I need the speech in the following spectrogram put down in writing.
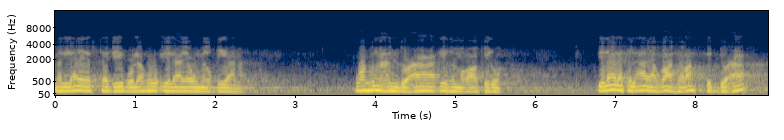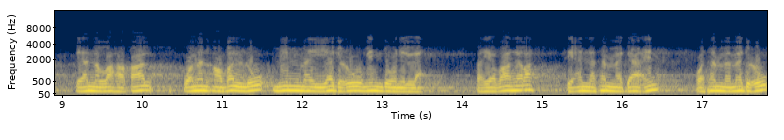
من لا يستجيب له إلى يوم القيامة. وهم عن دعائهم غافلون. دلالة الآية ظاهرة في الدعاء لأن الله قال ومن أضل ممن يدعو من دون الله فهي ظاهرة في أن ثم داع وثم مدعو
